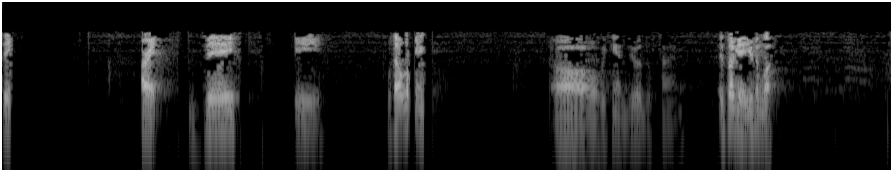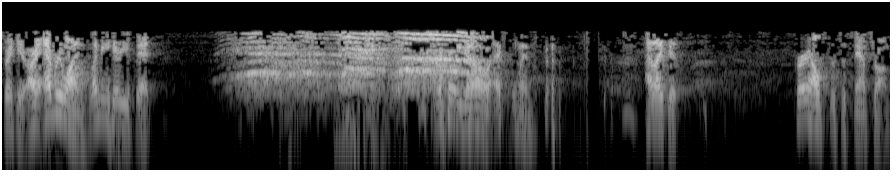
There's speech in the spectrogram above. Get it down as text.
Day. All right, day E. Without looking. Oh, we can't do it this time. It's okay, you can look. It's right here. All right, everyone, let me hear you say it. There we go. Excellent. I like it. Prayer helps us to stand strong.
